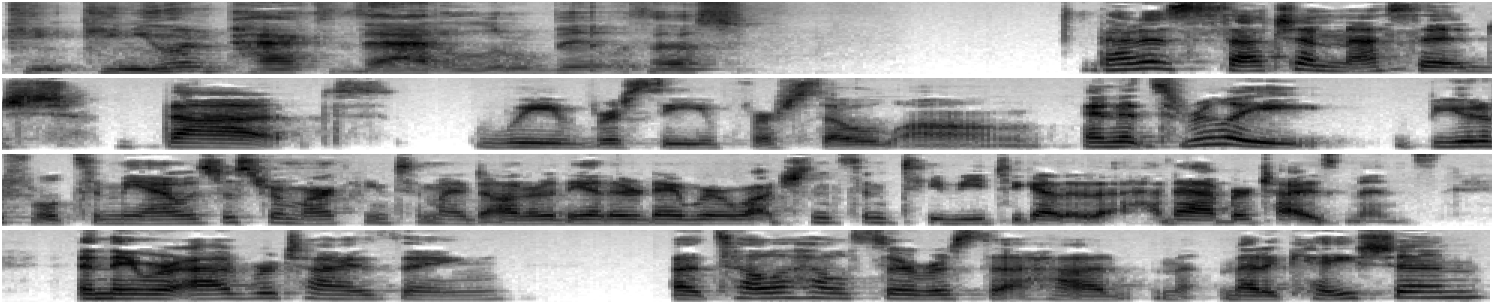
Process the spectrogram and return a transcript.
Can, can you unpack that a little bit with us? That is such a message that we've received for so long. And it's really beautiful to me. I was just remarking to my daughter the other day, we were watching some TV together that had advertisements, and they were advertising a telehealth service that had medication,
